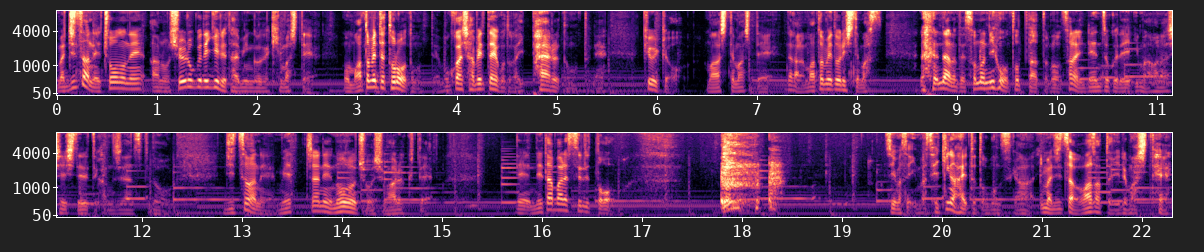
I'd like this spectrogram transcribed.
まあ、実はね、ちょうどね、あの収録できるタイミングが来まして、もうまとめて撮ろうと思って、僕は喋りたいことがいっぱいあると思ってね、急遽回してまして、だからまとめ撮りしてます。なので、その2本を撮った後のさらに連続で今お話ししてるって感じなんですけど、実はね、めっちゃね、喉の調子悪くて、で、ネタバレすると、すいません、今咳が入ったと思うんですが、今実はわざと入れまして、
